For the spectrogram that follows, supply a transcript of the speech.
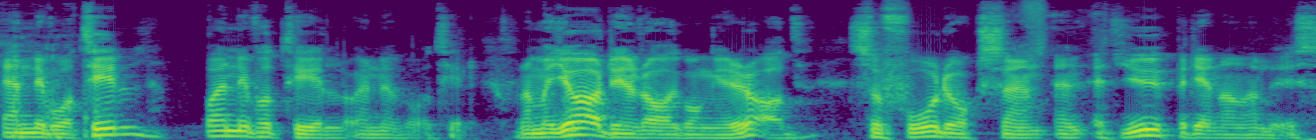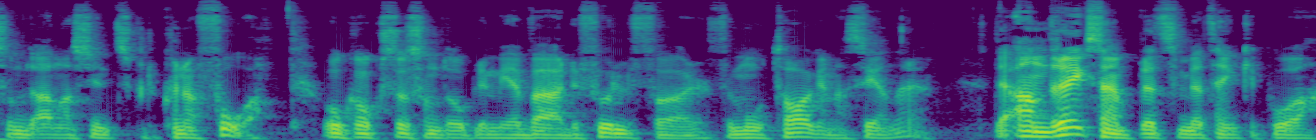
en nivå till och en nivå till och en nivå till. Och när man gör det en rad gånger i rad så får du också en, en, ett djup i din analys som du annars inte skulle kunna få och också som då blir mer värdefull för, för mottagarna senare. Det andra exemplet som jag tänker på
